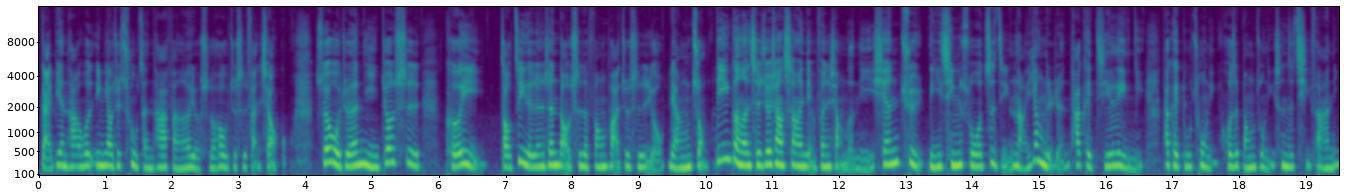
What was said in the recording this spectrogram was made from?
改变它，或者硬要去促成它，反而有时候就是反效果。所以我觉得你就是可以。找自己的人生导师的方法就是有两种。第一个呢，其实就像上一点分享的，你先去厘清说自己哪样的人，他可以激励你，他可以督促你，或是帮助你，甚至启发你。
